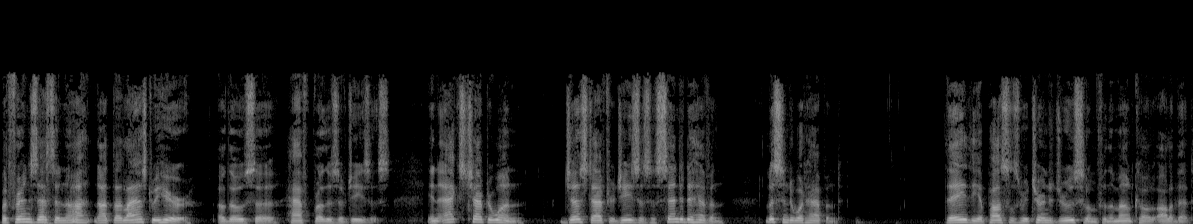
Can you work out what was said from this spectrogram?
But, friends, that's not, not the last we hear of those uh, half brothers of Jesus. In Acts chapter 1, just after Jesus ascended to heaven, listen to what happened. They, the apostles, returned to Jerusalem from the mount called Olivet.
